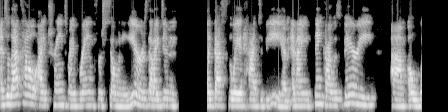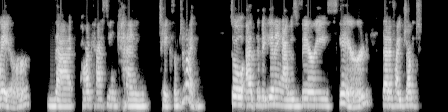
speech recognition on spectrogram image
And so that's how I trained my brain for so many years that I didn't like that's the way it had to be. And and I think I was very um, aware that podcasting can take some time. So at the beginning, I was very scared that if I jumped,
